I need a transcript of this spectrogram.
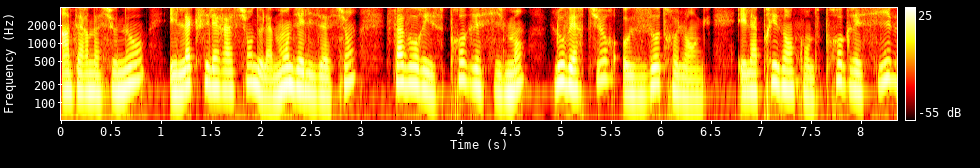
internationaux et l'accélération de la mondialisation favorisent progressivement l'ouverture aux autres langues et la prise en compte progressive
